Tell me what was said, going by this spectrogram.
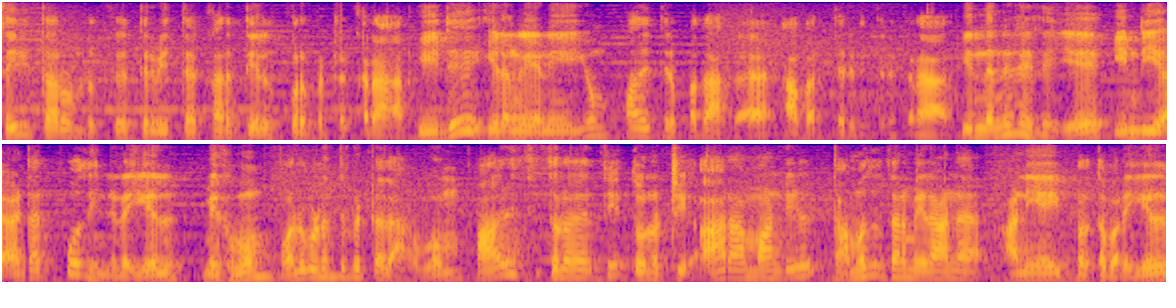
செய்தித்தாள் ஒன்றுக்கு தெரிவித்த கருத்தில் குறிப்பிட்டிருக்கிறார். இது இலங்கை அணியையும் பாதித்திருப்பதாக அவர் தெரிவித்தார். தெரிவித்திருக்கிறார் இந்த நிலையிலேயே இந்திய தற்போதைய நிலையில் மிகவும் வலுவிழந்து விட்டதாகவும் ஆயிரத்தி தொள்ளாயிரத்தி தொன்னூற்றி ஆறாம் ஆண்டில் தமது தலைமையிலான அணியை பொறுத்தவரையில்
